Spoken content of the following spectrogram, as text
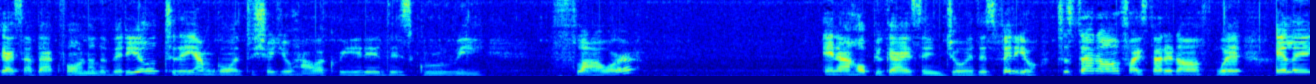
guys are back for another video. Today I'm going to show you how I created this groovy flower. And I hope you guys enjoy this video. To start off, I started off with LA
